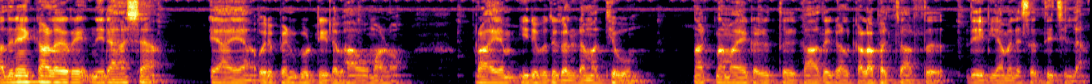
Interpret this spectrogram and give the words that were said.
അതിനേക്കാളേറെ നിരാശയായ ഒരു പെൺകുട്ടിയുടെ ഭാവമാണോ? പ്രായം ഇരുപതുകളുടെ മധ്യവും നഗ്നമായ കഴുത്ത് കാതുകൾ കളഭച്ചാർത്ത് ദേവി അവനെ ശ്രദ്ധിച്ചില്ല.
